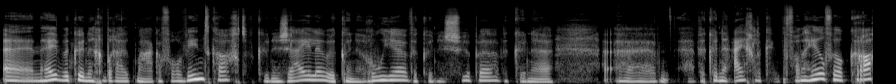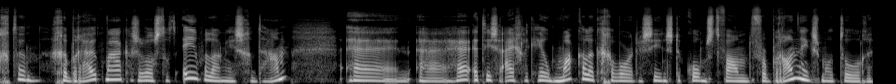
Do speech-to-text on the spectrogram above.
En we kunnen gebruik maken van windkracht, we kunnen zeilen, we kunnen roeien, we kunnen suppen, we kunnen, uh, we kunnen eigenlijk van heel veel krachten gebruik maken zoals dat eeuwenlang is gedaan. En uh, het is eigenlijk heel makkelijk geworden sinds de komst van verbrandingsmotoren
